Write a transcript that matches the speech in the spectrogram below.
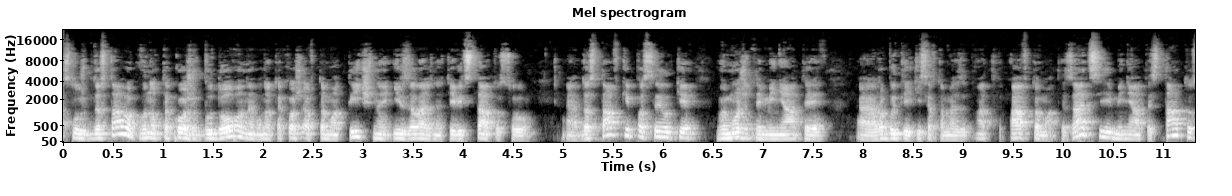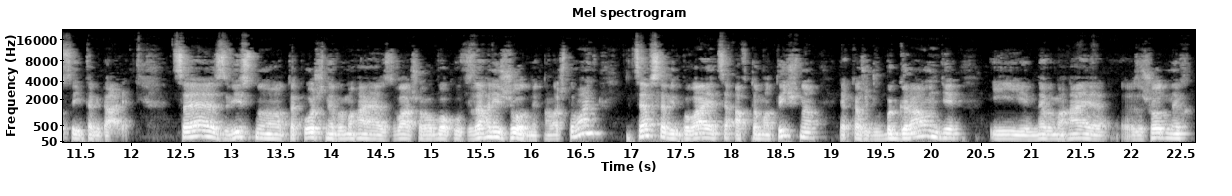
служб доставок, воно також вбудоване, воно також автоматичне, і в залежності від статусу е, доставки посилки, ви можете міняти е, робити якісь автоматизації, міняти статуси і так далі. Це, звісно, також не вимагає з вашого боку взагалі жодних налаштувань. Це все відбувається автоматично, як кажуть, в бекграунді і не вимагає жодних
